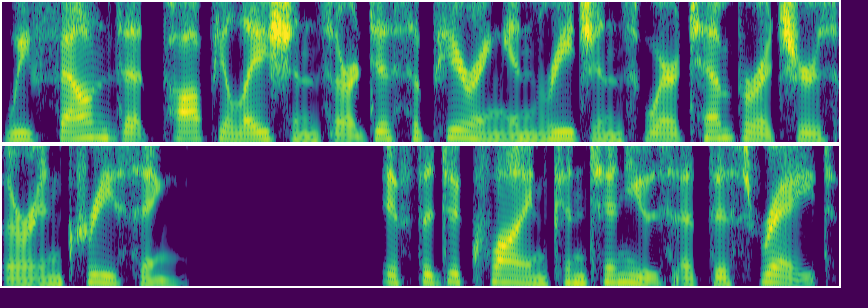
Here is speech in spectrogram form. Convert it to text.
We found that populations are disappearing in regions where temperatures are increasing. If the decline continues at this rate,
